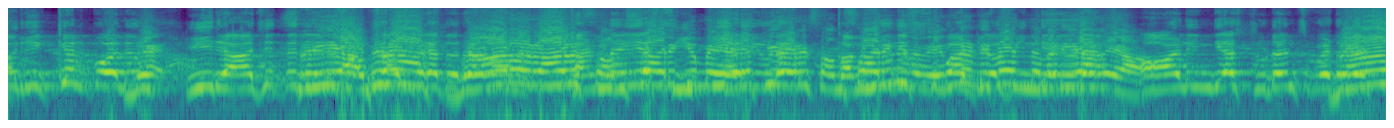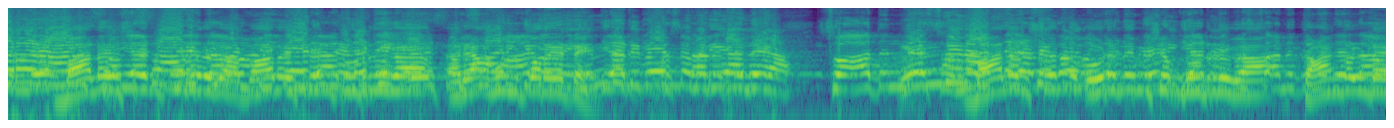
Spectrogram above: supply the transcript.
ഒരിക്കൽ പോലും ഈ രാജ്യത്തിന് ഓൾ ഇന്ത്യ സ്റ്റുഡൻസ് രാഹുൽ പറയട്ടെ. ഒരു നിമിഷം തുടരുക താങ്കളുടെ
